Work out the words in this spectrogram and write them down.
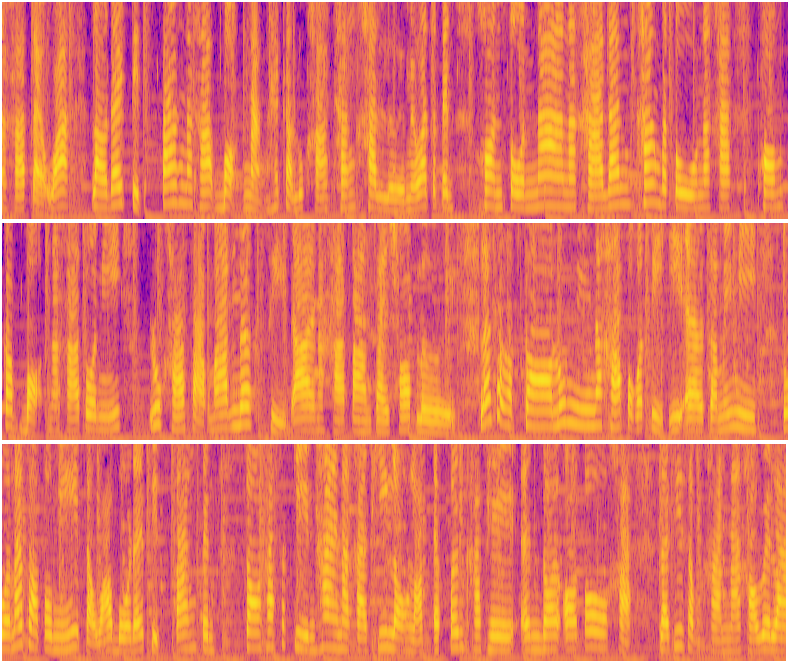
นะคะ แต่ว่าเราได้ติดตั้งนะคะเบาะหนังให้กับลูกค้าทั้งคันเลย ไม่ว่าจะเป็นคอนโซลหน้านะคะ ด้านข้างประตูนะคะ พร้อมกับเบาะนะคะ ตัวนี้ลูกค้าสามารถเลือกสีได้นะคะ ตามใจชอบเลย และสำหรับจอรุ่นนี้นะคะ ปกติ EL จะไม่มีตัวหน้าจอตัวนี้ แต่ว่าโบได้ติดตั้งเป็นจอทัชสกรีนให้นะคะ ที่รองรับ Apple CarPlay Android Auto ค่ะ และที่สำคัญนะคะ เวลา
